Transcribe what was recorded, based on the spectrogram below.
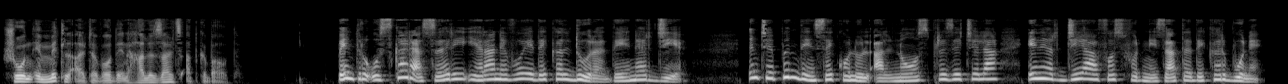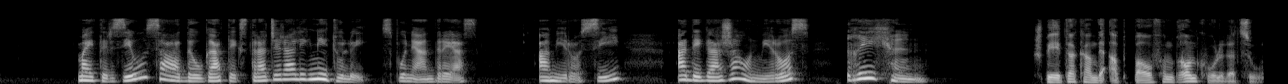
Schon im Mittelalter wurde in Halle Salz abgebaut. Pentru uscarea sării era nevoie de căldură, de energie. Începând din secolul al XIX-lea, energia a fost furnizată de cărbune. Mai târziu s-a adăugat extragerea lignitului, spune Andreas. A mirosi, a degaja un miros, riechen. Später kam der Abbau von Braunkohle dazu.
